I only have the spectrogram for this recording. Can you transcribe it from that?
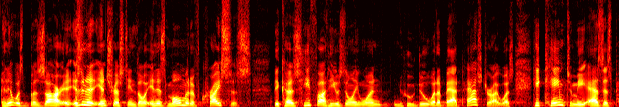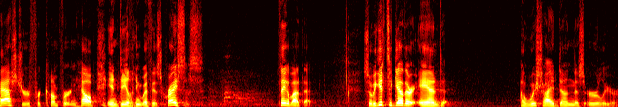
And it was bizarre. Isn't it interesting, though, in his moment of crisis, because he thought he was the only one who knew what a bad pastor I was. He came to me as his pastor for comfort and help in dealing with his crisis. Think about that. So we get together, and I wish I had done this earlier.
